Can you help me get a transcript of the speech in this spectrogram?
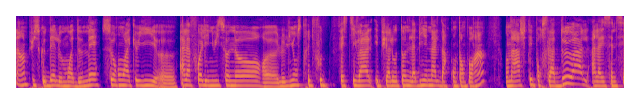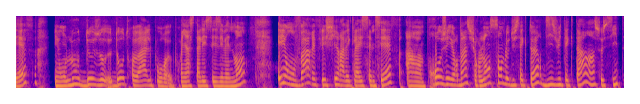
hein, puisque dès le mois de mai seront accueillis euh, à la fois les Nuits Sonores, euh, le Lyon Street Food Festival et puis à l'automne la Biennale d'art contemporain. On a acheté pour cela deux halles à la SNCF et on loue deux d'autres halles pour pour y installer ces événements. Et on va réfléchir avec la SNCF à un projet urbain sur l'ensemble du secteur, 18 hectares, hein, ce site,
